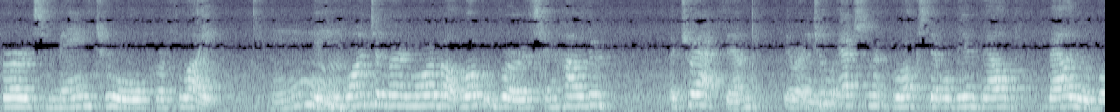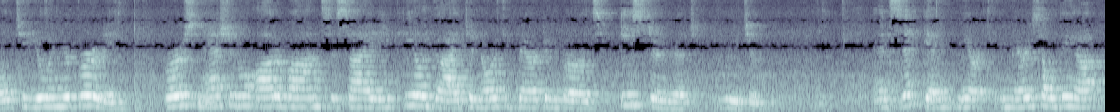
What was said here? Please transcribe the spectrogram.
bird's main tool for flight. If you mm. want to learn more about local birds and how to attract them, there are two mm. excellent books that will be inval- valuable to you in your birding. First, National Audubon Society Field Guide to North American Birds, Eastern Region. And second, Mar- Mary's holding up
